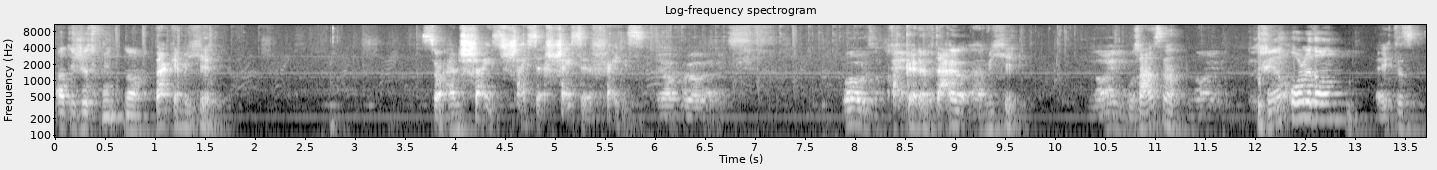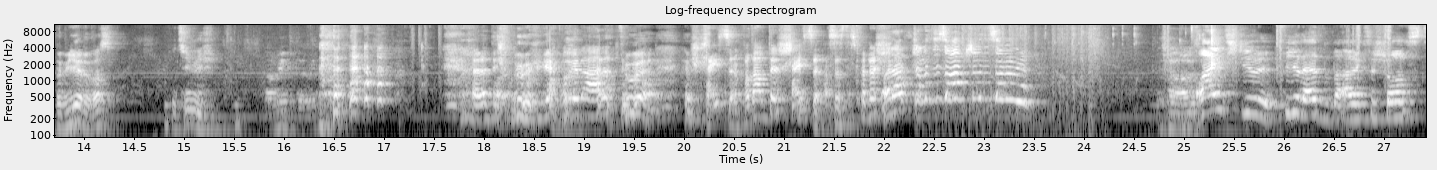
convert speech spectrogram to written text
Warte, ich jetzt finden noch. Danke, Michi. So ein Scheiß, Scheiße, Scheiße, Scheiß. Ja, gar nichts. Wow, das ist Okay, da, da, äh, Michi. Neun. Wo sind sie noch? Neun. Die stehen alle da unten. Echt, das ist bei mir oder was? So ziemlich. Damit, damit. Alter, die Sprüche einfach in einer Tour. Scheiße, verdammte Scheiße, was ist das für eine Alter, Scheiße? schau dir das an, schau dir das an bei mir. Oh, eins Stiel, vier Leute und der Alex ist schossen.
